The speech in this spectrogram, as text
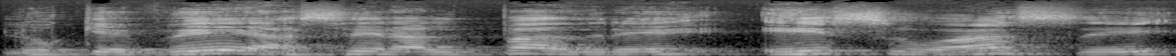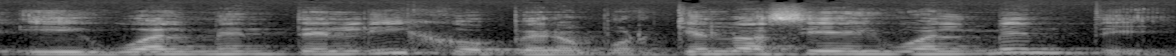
Lo que ve hacer al Padre, eso hace igualmente el Hijo. Pero ¿por qué lo hacía igualmente?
